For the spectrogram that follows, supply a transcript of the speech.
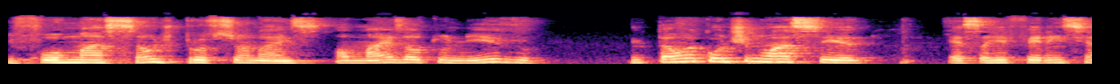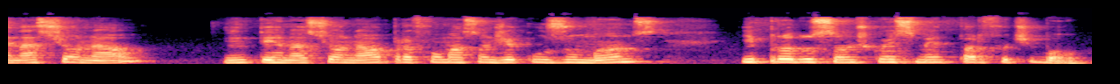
e formação de profissionais ao mais alto nível, então é continuar a ser essa referência nacional, internacional para a formação de recursos humanos e produção de conhecimento para o futebol.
